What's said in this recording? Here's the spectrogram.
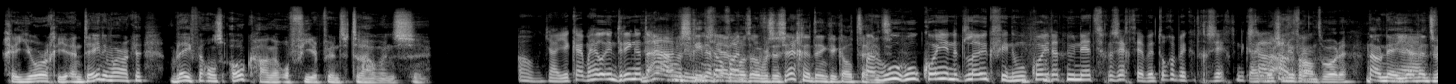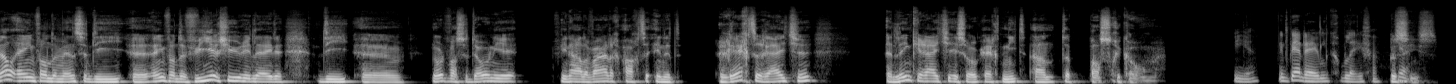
Georgië. En Denemarken bleef bij ons ook hangen op vier punten trouwens. Oh ja, je kijkt me heel indringend Ja, aan. misschien nu. heb Zo jij er wat over te zeggen, denk ik altijd. Van hoe, hoe kon je het leuk vinden? Hoe kon je dat nu net gezegd hebben? En toch heb ik het gezegd. En ik Ja, sta moet je nu verantwoorden. Nou nee, Ja. jij bent wel een van de mensen die, eh, een van de vier juryleden die eh, Noord-Macedonië finale waardig achten in het rechte rijtje. Het linker rijtje is er ook echt niet aan te pas gekomen. Zie je. Ik ben redelijk gebleven. Precies.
